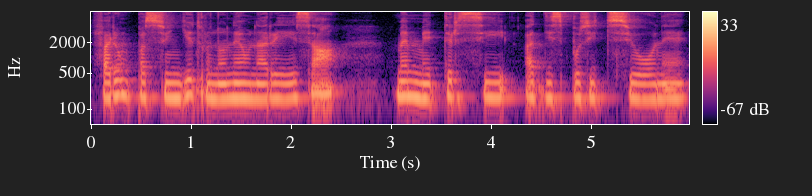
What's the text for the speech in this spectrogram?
fare un passo indietro non è una resa, ma è mettersi a disposizione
